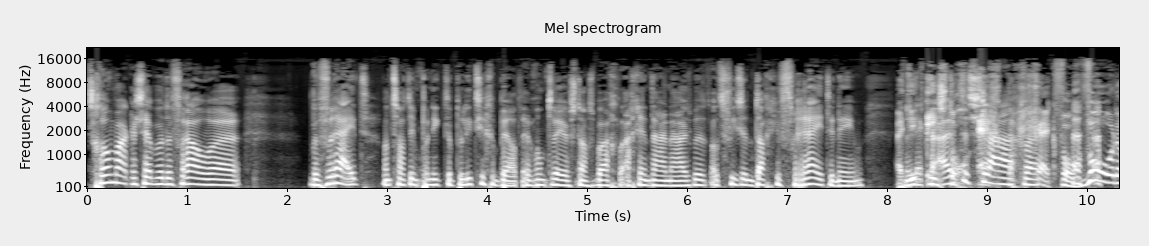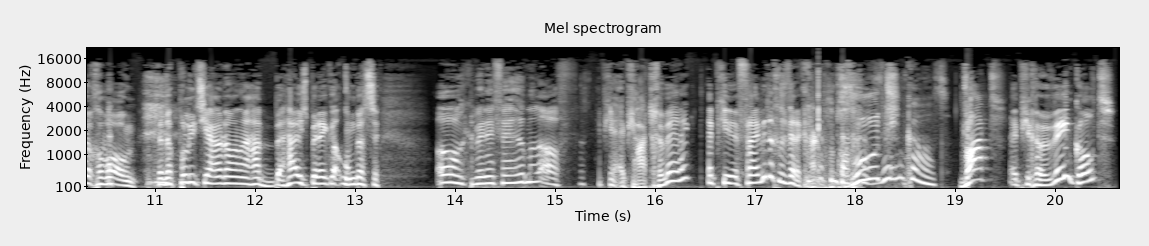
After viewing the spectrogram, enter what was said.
Schoonmakers hebben de vrouw eh, bevrijd. Want ze had in paniek de politie gebeld. En rond twee uur s'nachts bracht de agent haar naar huis met het advies een dagje vrij te nemen. En lekker is toch echt gek voor woorden gewoon. Dat de politie haar dan naar haar huis brengt omdat ze... Oh, ik ben even helemaal af. Heb je, heb je hard gewerkt? Heb je vrijwilligerswerk Ik heb gedaan? dag Goed. gewinkeld. Wat? Heb je gewinkeld?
